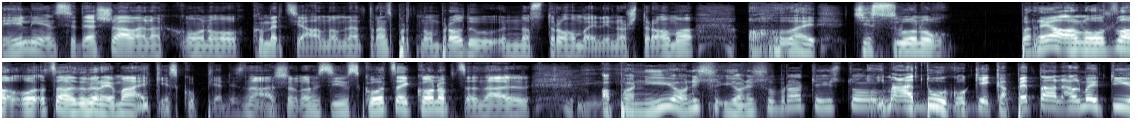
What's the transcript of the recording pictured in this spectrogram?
Alien se dešava na ono komercijalnom, na transportnom brodu Nostromo ili Nostromo, ovaj, će su ono pa realno od, zla, od sada gore majke skupljene, znaš, ono, mislim, skoca i konopca, znaš. A pa nije, oni su, i oni su, brate, isto... Ima tu, ok, kapetan, ali imaju ti,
